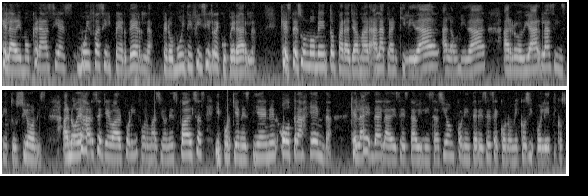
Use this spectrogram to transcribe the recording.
que la democracia es muy fácil perderla, pero muy difícil recuperarla, que este es un momento para llamar a la tranquilidad, a la unidad, a rodear las instituciones, a no dejarse llevar por informaciones falsas y por quienes tienen otra agenda que es la agenda de la desestabilización con intereses económicos y políticos,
